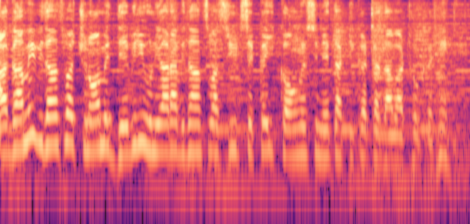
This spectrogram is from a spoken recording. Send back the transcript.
आगामी विधानसभा चुनाव में देवरी उनियारा विधानसभा सीट से कई कांग्रेसी नेता टिकट का दावा ठोक रहे हैं।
